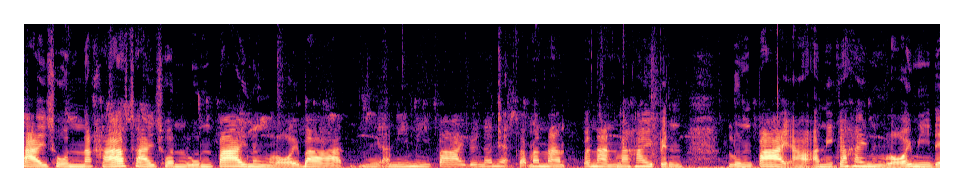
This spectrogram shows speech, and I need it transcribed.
ชายชนนะคะ ชายชนลุ้นป้ายหนึ่งร้อยบาทนี่อันนี้มีป้ายด้วยนะเนี่ยแต่ป้านันป้านันมาให้เป็นลุ้นป้ายอ่าอันนี้ก็ให้หนึ่งร้อยมีแด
